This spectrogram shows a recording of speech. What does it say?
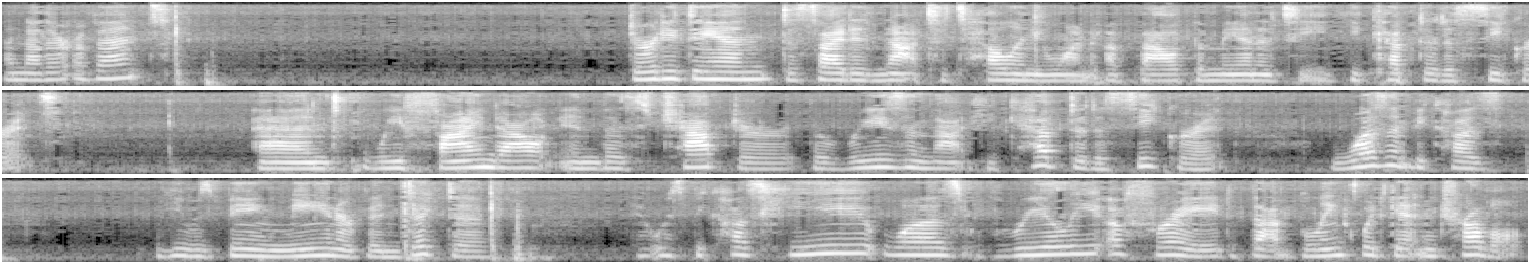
Another event, Dirty Dan decided not to tell anyone about the manatee. He kept it a secret. And we find out in this chapter the reason that he kept it a secret wasn't because he was being mean or vindictive. It was because he was really afraid that Blink would get in trouble,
